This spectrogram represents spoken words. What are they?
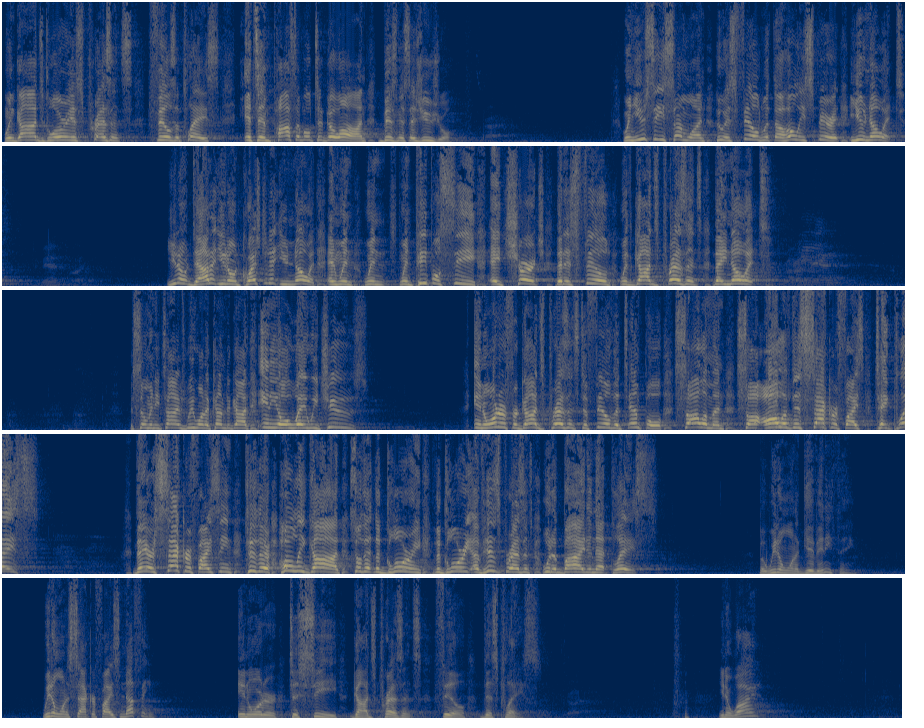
When God's glorious presence fills a place, it's impossible to go on business as usual. When you see someone who is filled with the Holy Spirit, you know it. You don't doubt it, you don't question it, you know it. And when, when, when people see a church that is filled with God's presence, they know it. But so many times we want to come to God any old way we choose. In order for God's presence to fill the temple, Solomon saw all of this sacrifice take place. They are sacrificing to their holy God so that the glory, the glory of His presence would abide in that place. But we don't want to give anything. We don't want to sacrifice nothing in order to see God's presence fill this place. you know why?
